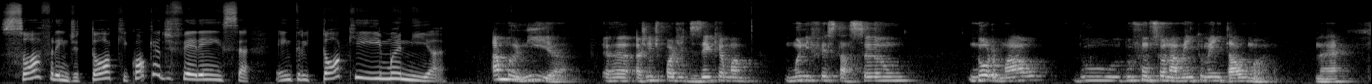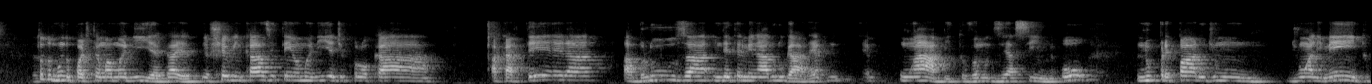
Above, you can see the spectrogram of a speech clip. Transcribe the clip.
sofrem de toque? Qual que é a diferença entre toque e mania? A mania, uh, a gente pode dizer que é uma manifestação normal do, do funcionamento mental humano, né? Todo mundo pode ter uma mania. Eu chego em casa e tenho a mania de colocar a carteira, a blusa em determinado lugar. É, é um hábito, vamos dizer assim. Ou no preparo de um, de um alimento,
